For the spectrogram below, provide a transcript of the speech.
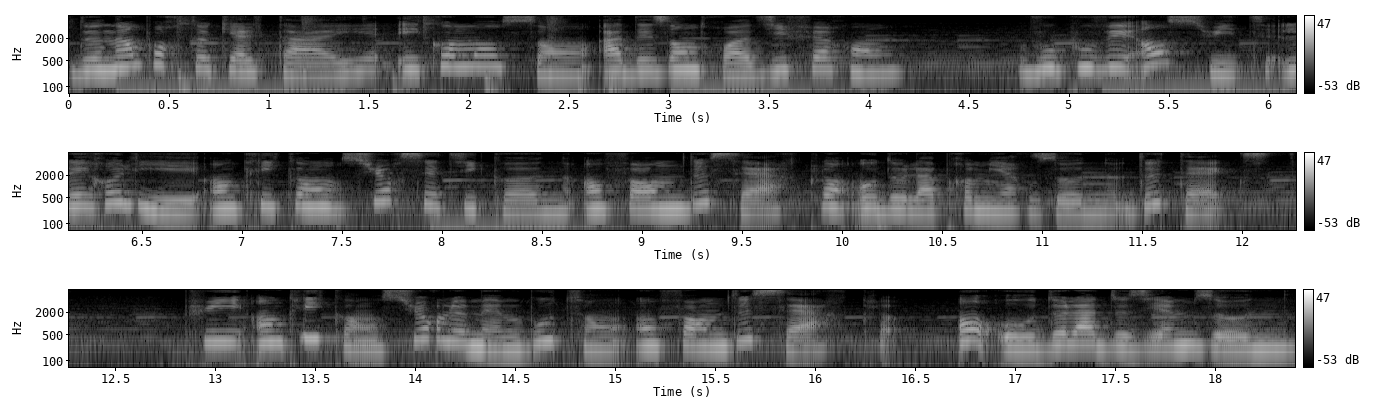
de n'importe quelle taille et commençant à des endroits différents. Vous pouvez ensuite les relier en cliquant sur cette icône en forme de cercle en haut de la première zone de texte, puis en cliquant sur le même bouton en forme de cercle en haut de la deuxième zone.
